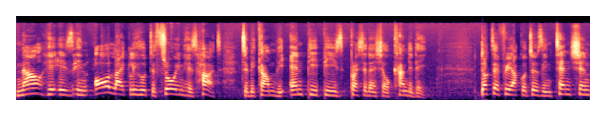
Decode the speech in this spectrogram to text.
Now he is in all likelihood to throw in his hat to become the NPP's presidential candidate. Dr. Afriyie Akoto's intention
